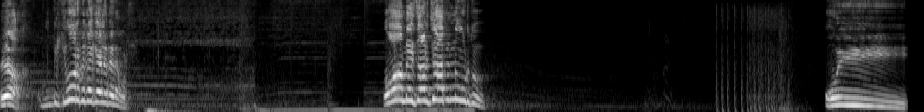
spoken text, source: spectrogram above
Yok. Vur bir de gel beni vur. Aa mezarcı abimi vurdu. Oy.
